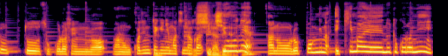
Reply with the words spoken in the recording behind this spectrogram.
ちょっとそこら辺が、あの、個人的に街中、一応ね、あの、六本木の駅前のところに、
